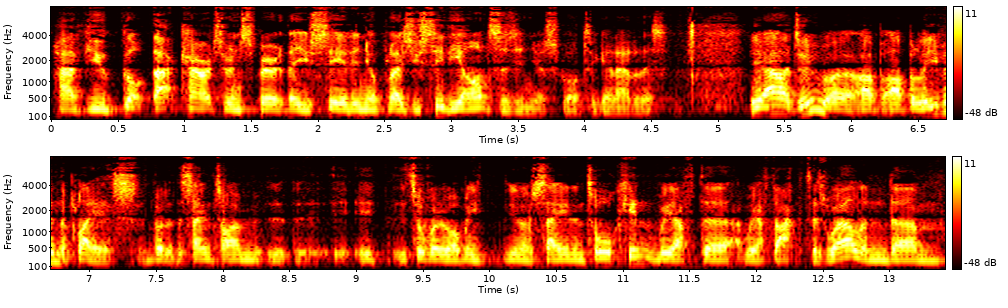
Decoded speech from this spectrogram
Have you got that character and spirit there? You see it in your players. You see the answers in your squad to get out of this. Yeah, I do. I, I, believe in the players, but at the same time, it, it, it's all very well me, you know, saying and talking. We have to we have to act as well, and um,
